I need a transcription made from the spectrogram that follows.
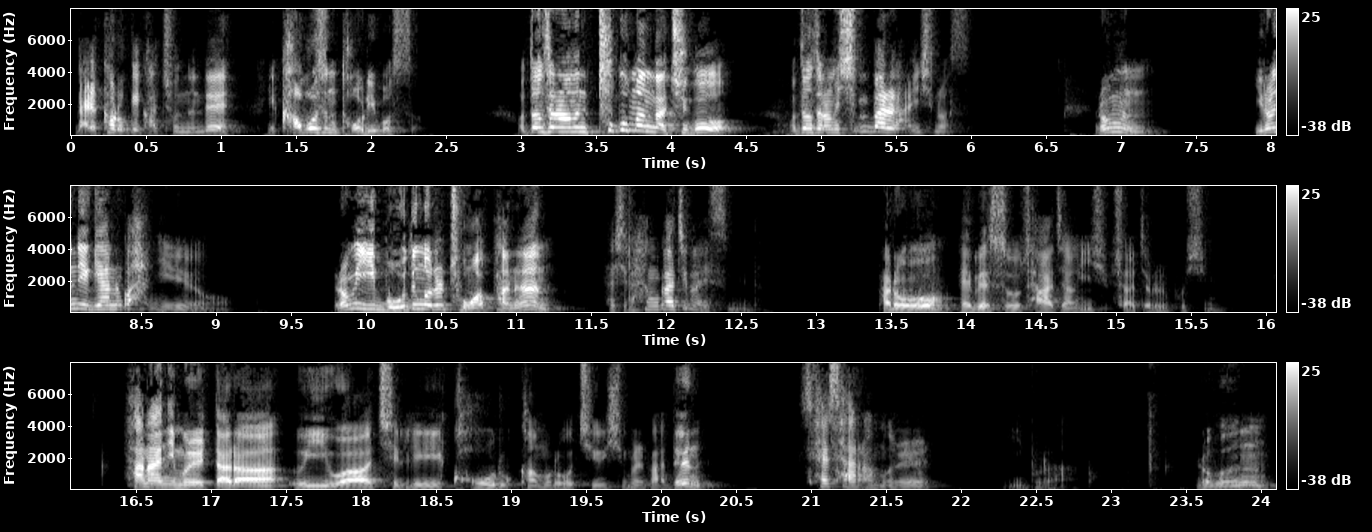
날카롭게 갖췄는데 갑옷은 덜 입었어. 어떤 사람은 투구만 갖추고 어떤 사람은 신발을 안 신었어. 여러분 이런 얘기하는 거 아니에요. 여러분 이 모든 것을 종합하는 사실 한 가지가 있습니다. 바로 에베소 4장 24절을 보시면 하나님을 따라 의와 진리 거룩함으로 지으심을 받은 새 사람을 입으라. 여러분,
